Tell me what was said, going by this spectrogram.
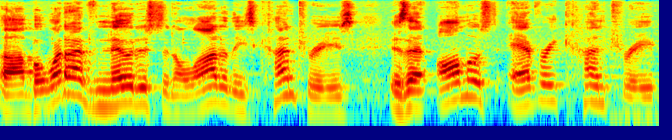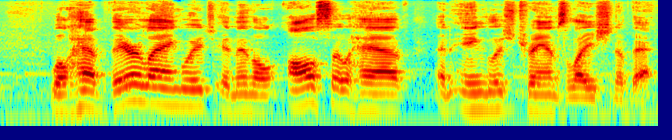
uh, but what I've noticed in a lot of these countries is that almost every country will have their language and then they'll also have an English translation of that.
